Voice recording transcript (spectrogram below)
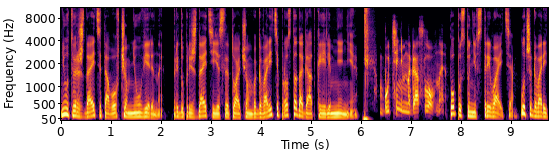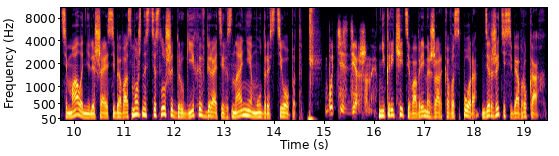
Не утверждайте того, в чем не уверены. Предупреждайте, если то, о чем вы говорите, просто догадка или мнение. Будьте немногословны. Попусту не встревайте. Лучше говорите мало, не лишая себя возможности слушать других и вбирать их знания, мудрость и опыт. Будьте сдержаны. Не кричите во время жаркого спора. Держите себя в руках.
